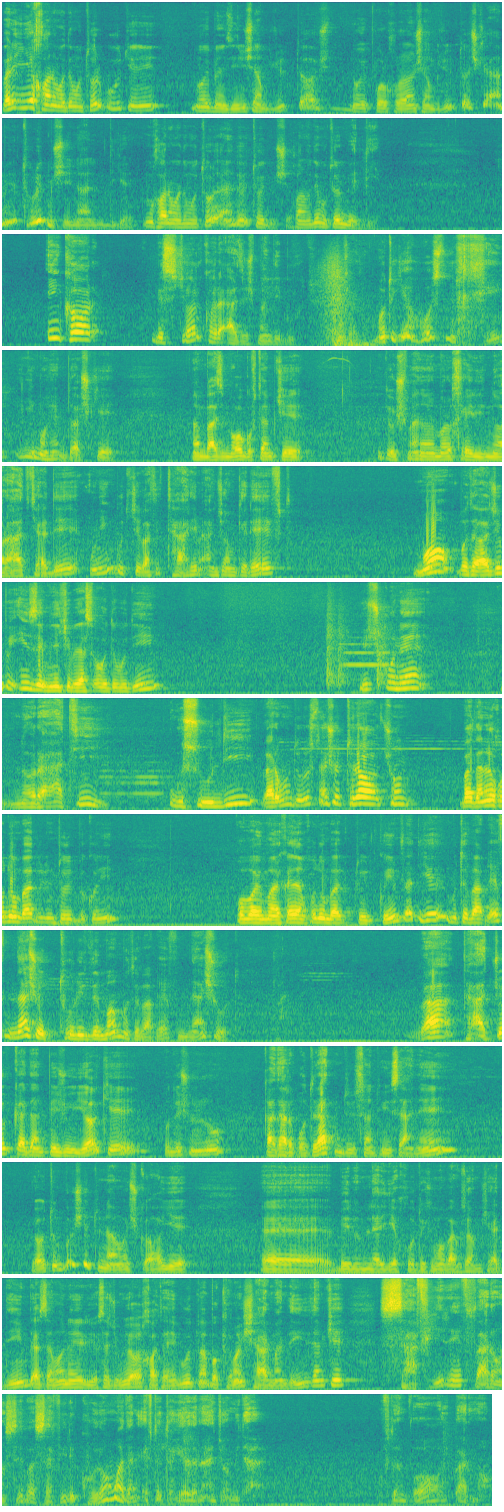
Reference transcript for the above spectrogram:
ولی این یه خانواده موتور بود یعنی نوع بنزینیش هم وجود داشت نوع پرخورانش هم وجود داشت که همین تولید میشه این دیگه. این خانواده موتور الان تولید میشه خانواده موتور ملی. این کار بسیار کار ارزشمندی بود. ما تو یه حسن خیلی مهم داشت که من بعضی موقع گفتم که دشمنان ما رو خیلی ناراحت کرده. اون این بود که وقتی تحریم انجام گرفت ما با توجه به این زمینه که به دست آورده بودیم هیچ گونه ناراحتی اصولی برامون درست نشد. چرا چون بدنه خودمون باید بودیم تولید بکنیم. قوای مرکز هم خودمون باید تولید کنیم. و دیگه متوقف نشد. تولید ما متوقف نشد. و تعجب کردن پژویا که خودشون رو قدر قدرت می‌دونستن تو این صحنه؟ یادتون باشه تو نمایشگاه های بین‌المللی خودو که ما برگزار می‌کردیم در زمان ریاست جمهوری آقای خاتمی بود. من با کمان شرمندگی دیدم که سفیر فرانسه و سفیر کره اومدن افتتاحیه دارن انجام میدن. گفتم وای بر ما.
